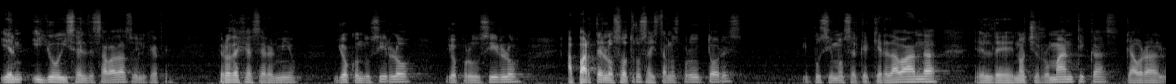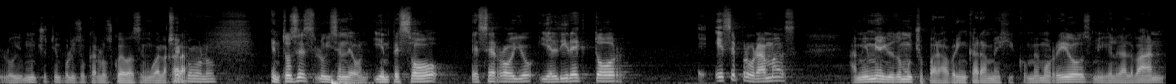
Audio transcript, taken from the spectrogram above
Y, él, y yo hice el de Sabadazo y el jefe, pero deje de ser el mío yo conducirlo, yo producirlo. Aparte de los otros, ahí están los productores. Y pusimos el que quiere la banda, el de Noches Románticas, que ahora lo, mucho tiempo lo hizo Carlos Cuevas en Guadalajara. Sí, cómo no. Entonces lo hice en León. Y empezó ese rollo. Y el director, ese programa a mí me ayudó mucho para brincar a México. Memo Ríos, Miguel Galván,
